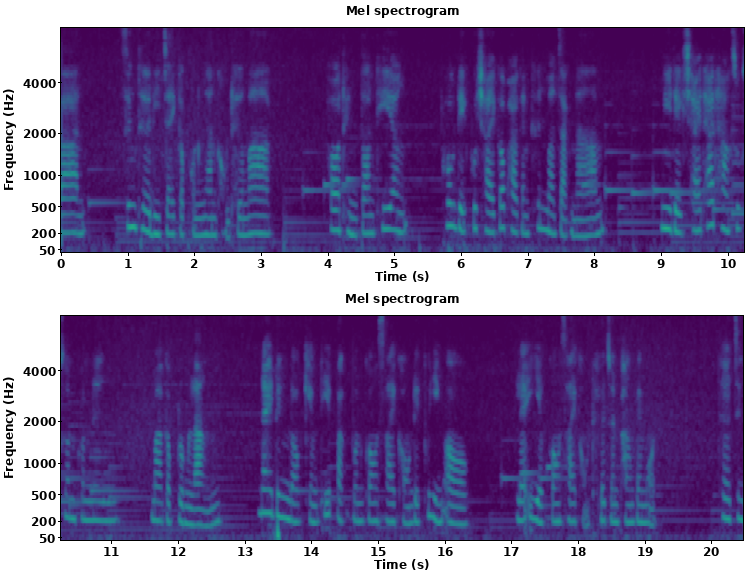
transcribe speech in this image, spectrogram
บ้าน ซึ่งเธอดีใจกับผลงานของเธอมาก พอถึงตอนเที่ยง พวกเด็กผู้ชายก็พากันขึ้นมาจากน้ำ มีเด็กชายท่าทางซุกซนคนหนึ่งมากับกลุ่มหลัง ได้ดึงดอกเข็มที่ปักบนกองทรายของเด็กผู้หญิงออก และเหยียบกองทรายของเธอจนพังไปหมด เธอจึง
